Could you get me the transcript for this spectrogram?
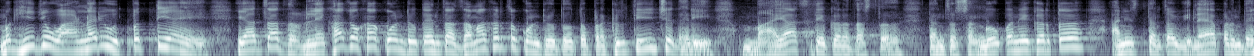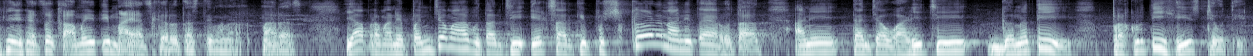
मग ही जी वाढणारी उत्पत्ती आहे याचा लेखाजोखा कोण ठेवतो यांचा जमा खर्च कोण ठेवतो तर प्रकृतीचे धरी मायाच ते करत असतं. त्यांचं संगोपनही करतं आणि त्यांचा विलयापर्यंत नेण्याचं कामही ती मायाच करत असते म्हणा महाराज. याप्रमाणे पंचमहाभूतांची एकसारखी पुष्कळ नाणी तयार होतात आणि त्यांच्या वाढीची गणती प्रकृती हीच ठेवते.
